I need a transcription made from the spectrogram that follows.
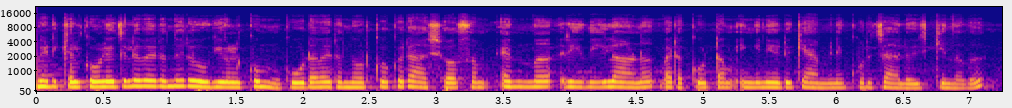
മെഡിക്കൽ കോളേജിൽ വരുന്ന രോഗികൾക്കും കൂടെ വരുന്നവർക്കൊക്കെ ഒരു ആശ്വാസം എന്ന രീതിയിലാണ് വരക്കൂട്ടം ഇങ്ങനെയൊരു ക്യാമ്പിനെക്കുറിച്ച് ആലോചിക്കുന്നത്.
